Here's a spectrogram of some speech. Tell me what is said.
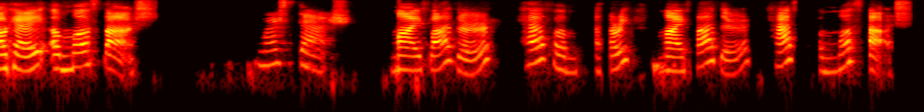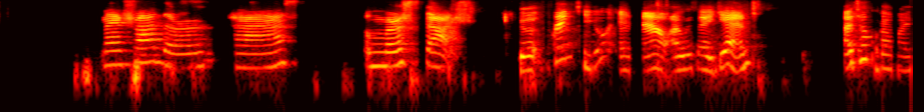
Okay, a mustache. mustache. My father have a sorry, my father has a mustache. My father has a mustache. Good. Thank you. And now I will say again. I talk about my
